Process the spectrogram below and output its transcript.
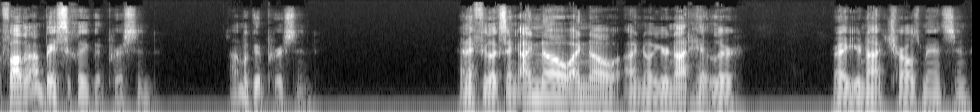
Father, I'm basically a good person. I'm a good person. And I feel like saying, I know, I know, I know, you're not Hitler, right? You're not Charles Manson.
